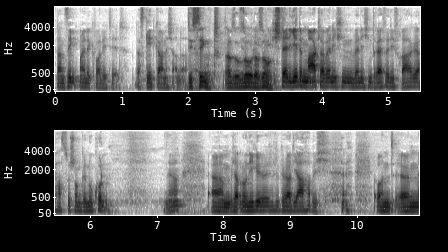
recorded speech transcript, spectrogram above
dann sinkt meine Qualität. Das geht gar nicht anders. Die sinkt, also so oder so. Ich stelle jedem Makler, wenn ich, ihn, wenn ich ihn treffe, die Frage, hast du schon genug Kunden? Ja? Ähm, ich habe noch nie ge gehört, ja, habe ich. Und ähm,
